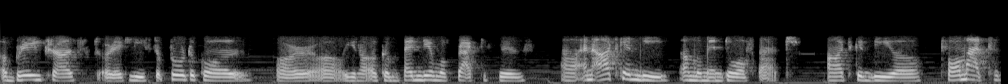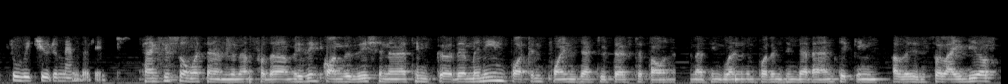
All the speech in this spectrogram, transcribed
a brain trust or at least a protocol or uh, you know a compendium of practices uh, and art can be a memento of that. Art can be a format through which you remember it. Thank you so much, Anandana, for the amazing conversation. And I think uh, there are many important points that you touched upon. And I think one important thing that I am taking away is this whole idea of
